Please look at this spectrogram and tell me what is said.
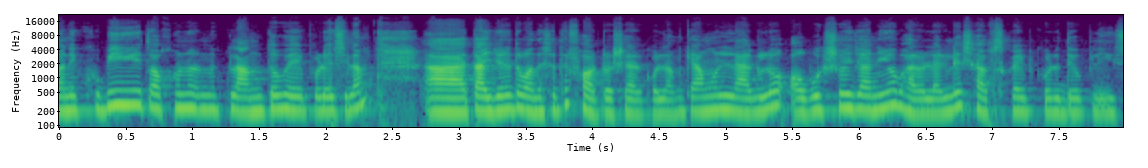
মানে খুবই তখন ক্লান্ত হয়ে পড়েছিলাম। তাই জন্য তোমাদের সাথে ফটো শেয়ার করলাম। কেমন লাগল অবশ্যই জানিও, ভালো লাগলে সাবস্ক্রাইব করে দিও প্লিজ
